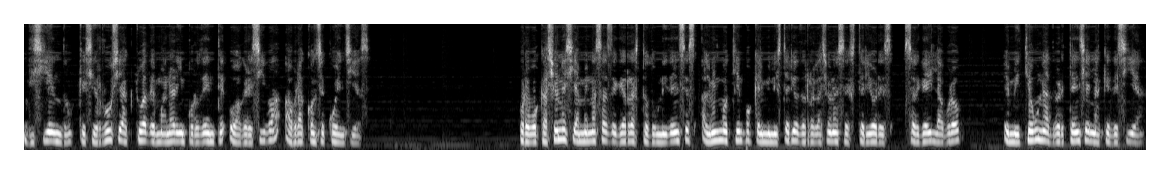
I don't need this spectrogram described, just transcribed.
diciendo que si Rusia actúa de manera imprudente o agresiva habrá consecuencias. Provocaciones y amenazas de guerra estadounidenses al mismo tiempo que el Ministerio de Relaciones Exteriores, Sergei Lavrov, emitió una advertencia en la que decía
